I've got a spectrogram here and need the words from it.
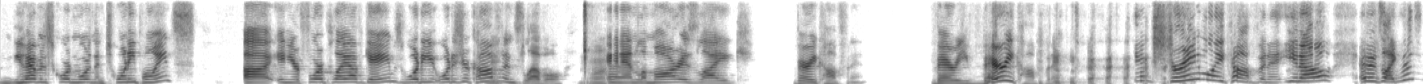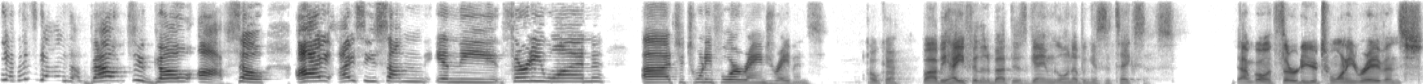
you haven't scored more than 20 points uh, in your four playoff games, what do you what is your hmm. confidence mm. level? Wow. And Lamar is like very confident. Very, very confident, extremely confident, you know, and it's like this guy, this guy's about to go off. So I I see something in the 31 uh, to 24 range Ravens. Okay. Bobby, how you feeling about this game going up against the Texans? I'm going 30 to 20 Ravens.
